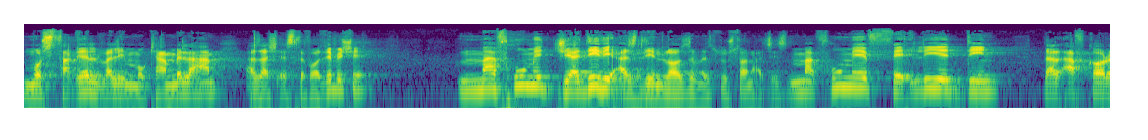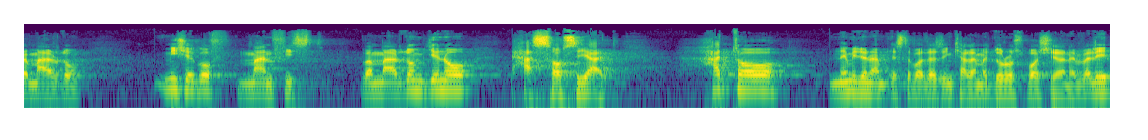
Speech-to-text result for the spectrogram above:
مستقل ولی مکمل هم ازش استفاده بشه. مفهوم جدیدی از دین لازمه دوستان عزیز. مفهوم فعلی دین در افکار مردم. میشه گفت منفیست و مردم یه نوع حساسیت حتی نمی‌دونم استفاده از این کلمه درست باشه یعنی ولی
